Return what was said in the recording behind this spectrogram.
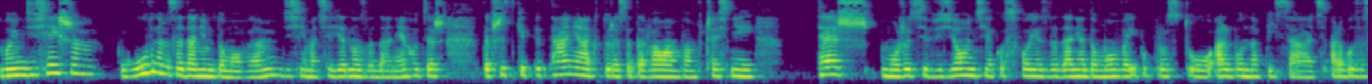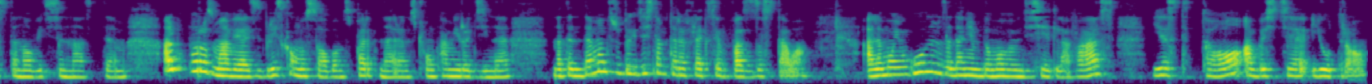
Moim dzisiejszym głównym zadaniem domowym, dzisiaj macie jedno zadanie, chociaż te wszystkie pytania, które zadawałam Wam wcześniej, też możecie wziąć jako swoje zadania domowe i po prostu albo napisać, albo zastanowić się nad tym, albo porozmawiać z bliską osobą, z partnerem, z członkami rodziny na ten temat, żeby gdzieś tam ta refleksja w Was została. Ale moim głównym zadaniem domowym dzisiaj dla Was jest to, abyście jutro,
